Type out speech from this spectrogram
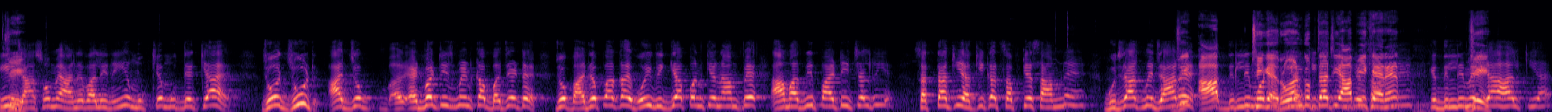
इन झांसों में आने वाली नहीं है। मुख्य मुद्दे क्या है? जो झूठ आज जो एडवर्टीजमेंट का बजट है जो भाजपा का है वही विज्ञापन के नाम पे आम आदमी पार्टी चल रही है। सत्ता की हकीकत सबके सामने है। गुजरात में जा रहे हैं आप दिल्ली ठीक है रोहन गुप्ता जी आप ही कह रहे हैं। कि दिल्ली में क्या हाल किया है।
